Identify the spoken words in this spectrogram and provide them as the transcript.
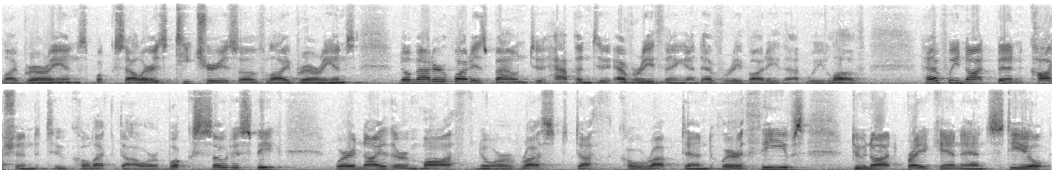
librarians, booksellers, teachers of librarians, no matter what is bound to happen to everything and everybody that we love. Have we not been cautioned to collect our books, so to speak, where neither moth nor rust doth corrupt, and where thieves do not break in and steal?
